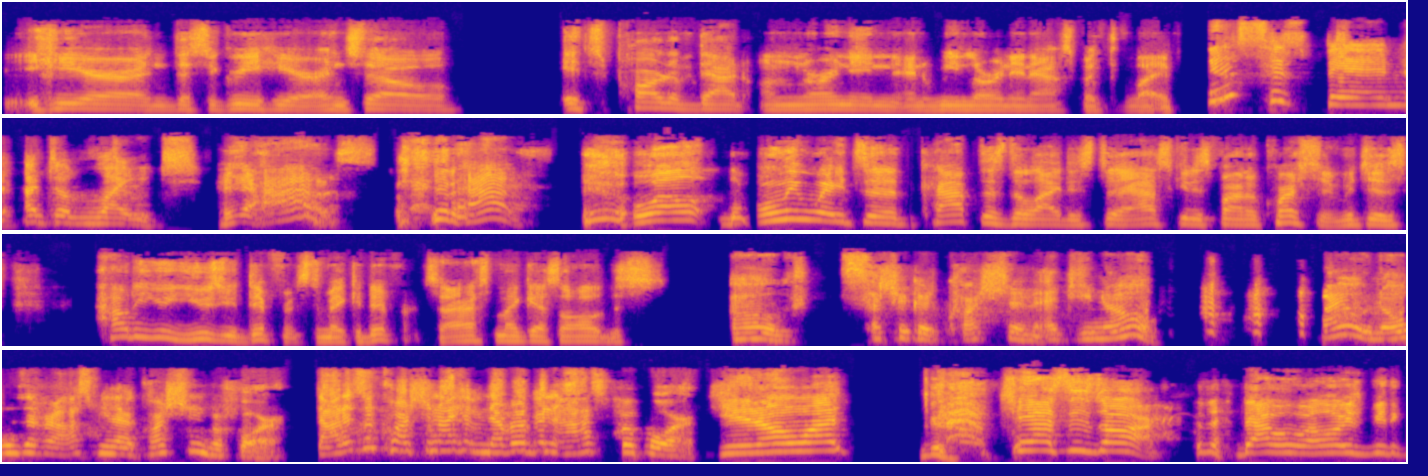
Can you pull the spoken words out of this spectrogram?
here and disagree here. And so it's part of that unlearning and relearning aspect of life. This has been a delight. It has. It has. Well, the only way to cap this delight is to ask you this final question, which is how do you use your difference to make a difference? I ask my guests all of this. Oh, such a good question. And you know, I don't no one's ever asked me that question before. That is a question I have never been asked before. You know what? Chances are that will always be the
